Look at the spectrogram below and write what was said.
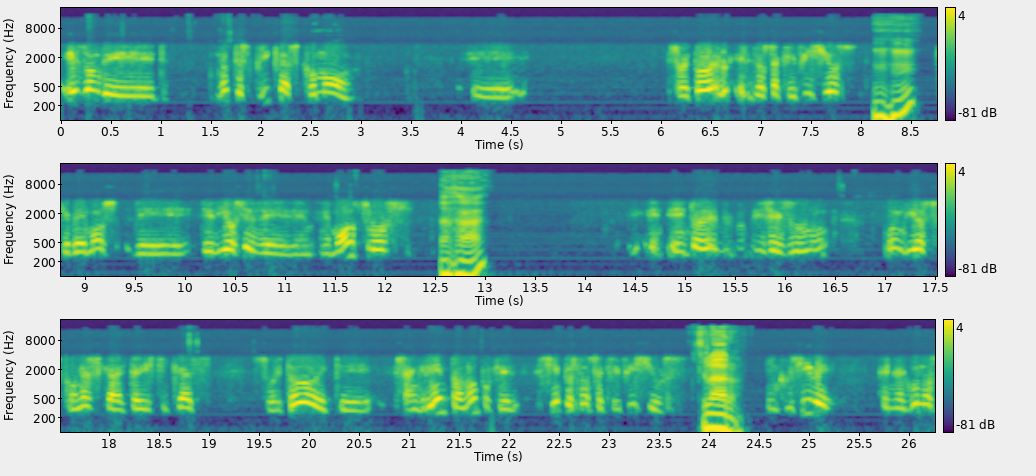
es donde no te explicas cómo eh, sobre todo los sacrificios que vemos de, dioses, de, monstruos. Ajá. Entonces, dices, un, un, dios con esas características, sobre todo de que sangriento, ¿no? Porque siempre son sacrificios. Claro. Inclusive en algunos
